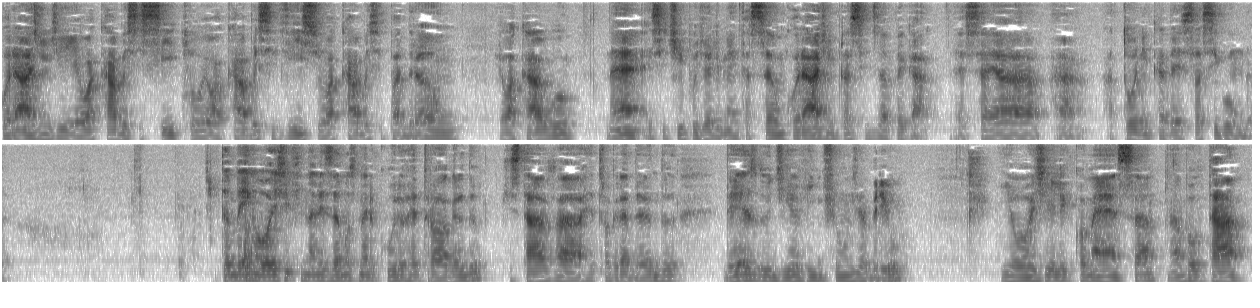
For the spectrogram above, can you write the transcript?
coragem de eu acabo esse ciclo, eu acabo esse vício, eu acabo esse padrão, eu acabo, né, esse tipo de alimentação, coragem para se desapegar. Essa é a, a a tônica dessa segunda. Também hoje finalizamos Mercúrio retrógrado, que estava retrogradando desde o dia 21 de abril, e hoje ele começa a voltar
